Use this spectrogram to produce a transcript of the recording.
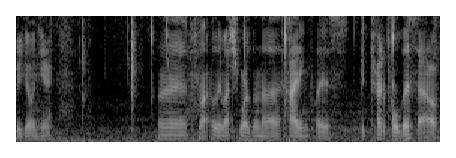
we go in here? Uh, it's not really much more than a hiding place. We could try to pull this out.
